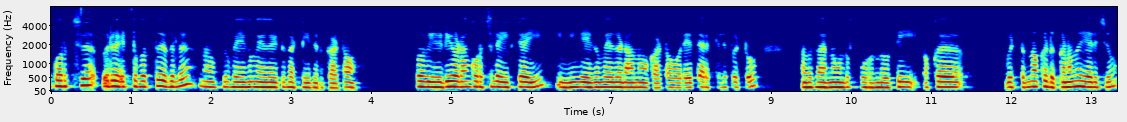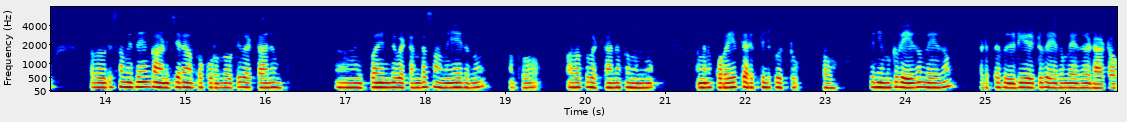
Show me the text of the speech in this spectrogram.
കുറച്ച് ഒരു എട്ട് പത്ത് ഇതിൽ നമുക്ക് വേഗം വേഗമായിട്ട് കട്ട് ചെയ്തെടുക്കാം കേട്ടോ. ഇപ്പോൾ വീഡിയോ ഇടാൻ കുറച്ച് ലേറ്റായി ഇനിയും വേഗം വേഗം ഇടാൻ നോക്കാം കേട്ടോ. ഒരേ തിരക്കിൽ പെട്ടു. അത് കാരണം കൊണ്ട് കുറുന്തോട്ടി ഒക്കെ വെട്ടുന്നൊക്കെ എടുക്കണം എന്ന് വിചാരിച്ചു. അതൊരു സമയത്ത് ഞാൻ കാണിച്ചു തരാം. അപ്പോൾ കുറുന്തോട്ടി വെട്ടാനും ഇപ്പം അതിന്റെ വെട്ടേണ്ട സമയമായിരുന്നു. അപ്പോൾ അതൊക്കെ വെട്ടാനൊക്കെ നിന്നു. അങ്ങനെ കുറേ തിരക്കിൽ പെട്ടു കേട്ടോ ഇനി നമുക്ക് വേഗം വേഗം അടുത്ത വീഡിയോ ആയിട്ട് വേഗം വേഗം ഇടാം കേട്ടോ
